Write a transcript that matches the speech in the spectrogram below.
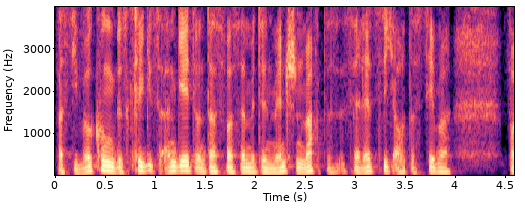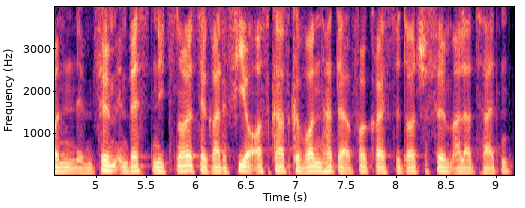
Was die Wirkung des Krieges angeht und das, was er mit den Menschen macht, das ist ja letztlich auch das Thema von dem Film Im Westen nichts Neues, der gerade vier Oscars gewonnen hat, der erfolgreichste deutsche Film aller Zeiten.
